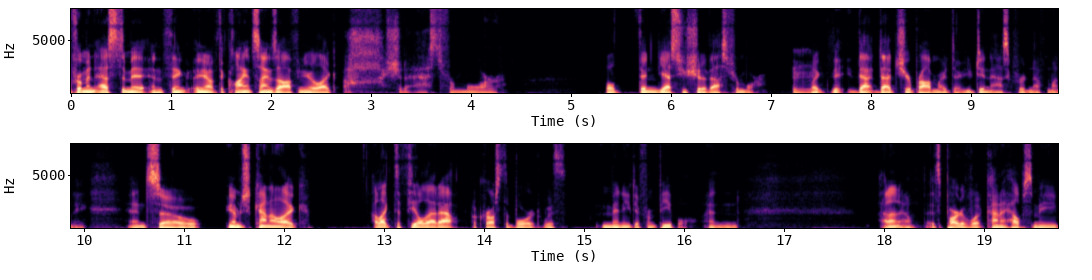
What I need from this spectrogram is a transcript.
from an estimate and think, you know, if the client signs off and you're like, oh, I should have asked for more well then yes you should have asked for more Mhm. like th- that that's your problem right there you didn't ask for enough money and so you know, i'm just kind of like i like to feel that out across the board with many different people and i don't know. It's part of what kind of helps me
